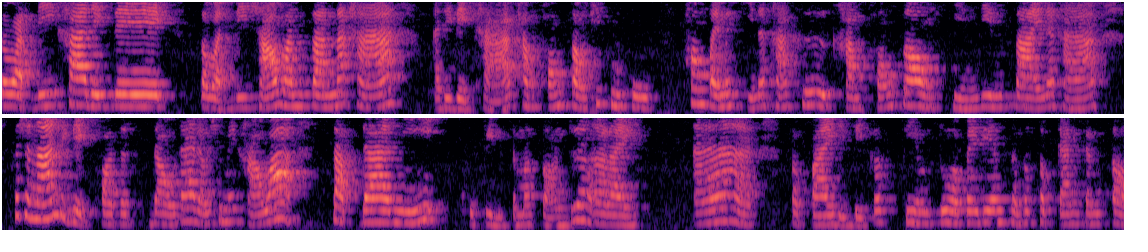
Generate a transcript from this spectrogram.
สวัสดีค่ะเด็กๆ สวัสดีเช้าวันจันทร์นะคะอเด็กๆขาคำคล้องจองที่คุณครูท่องไปเมื่อกี้นะคะ คือคำคล้องจองหินดินทรายนะคะ เพราะฉะนั้นเด็กๆพอจะเดาได้แล้วใช่ไหมคะว่า สัปดาห์นี้ครูปิ่นจะมาสอนเรื่องอะไรอ่าต่อไปเด็กๆก็เตรียมตัวไปเรียนเสริมประสบการณ์กันต่อ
